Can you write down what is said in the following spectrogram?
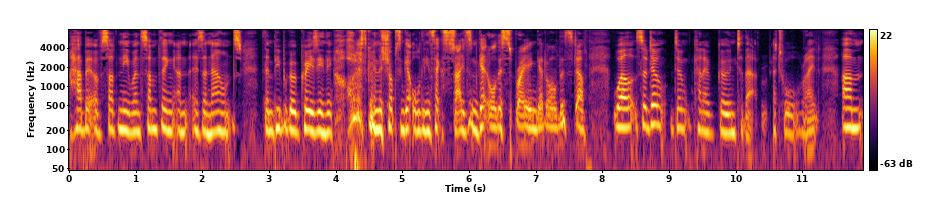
habit of suddenly when something an, is announced, then people go crazy and think, oh, let's go in the shops and get all the insecticides and get all this spray and get all this stuff. Well, so don't don't kind of go into that at all, right? Um,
